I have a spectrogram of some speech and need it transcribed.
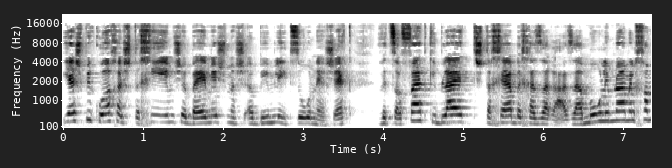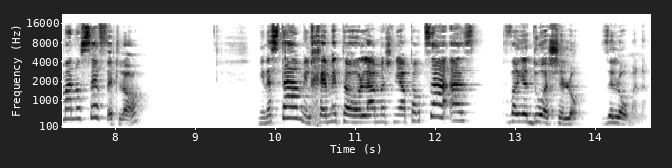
יש פיקוח על שטחים שבהם יש משאבים לייצור נשק, וצרפת קיבלה את שטחיה בחזרה, זה אמור למנוע מלחמה נוספת, לא? מן הסתם, מלחמת העולם השנייה פרצה, אז כבר ידוע שלא, זה לא מנע.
